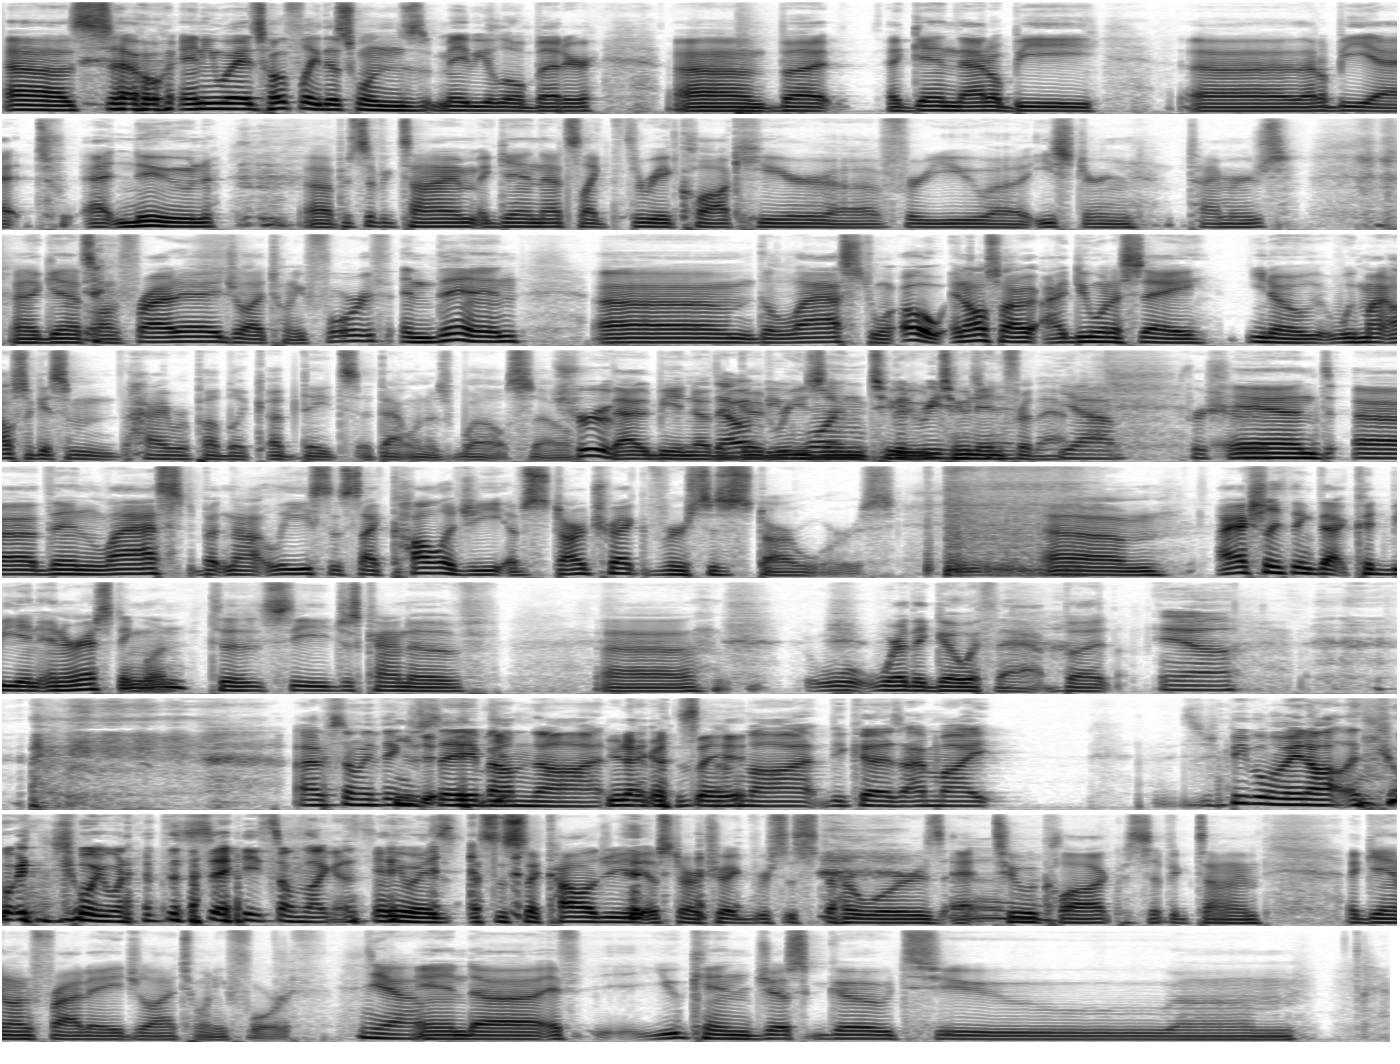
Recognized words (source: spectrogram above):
Uh, so, anyways, hopefully this one's maybe a little better. Um, but again, that'll be uh, that'll be at at noon uh, Pacific time. Again, that's like three o'clock here uh, for you uh, Eastern timers. And again, that's on Friday, July twenty fourth, and then um, the last one oh and also I, I do want to say. You know, we might also get some High Republic updates at that one as well. So True. that would be another would good be reason to good reason tune in to- for that. Yeah, for sure. And uh, then last but not least, the psychology of Star Trek versus Star Wars. Um, I actually think that could be an interesting one to see just kind of uh, w- where they go with that. But Yeah. I have so many things to say, but I'm not. You're not gonna say I'm it? not because I might. People may not enjoy, enjoy what I have to say, so I'm not gonna say. anyways, that's the psychology of Star Trek versus Star Wars at two o'clock Pacific time, again on Friday, July twenty fourth. Yeah. And uh, if you can just go to, um,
